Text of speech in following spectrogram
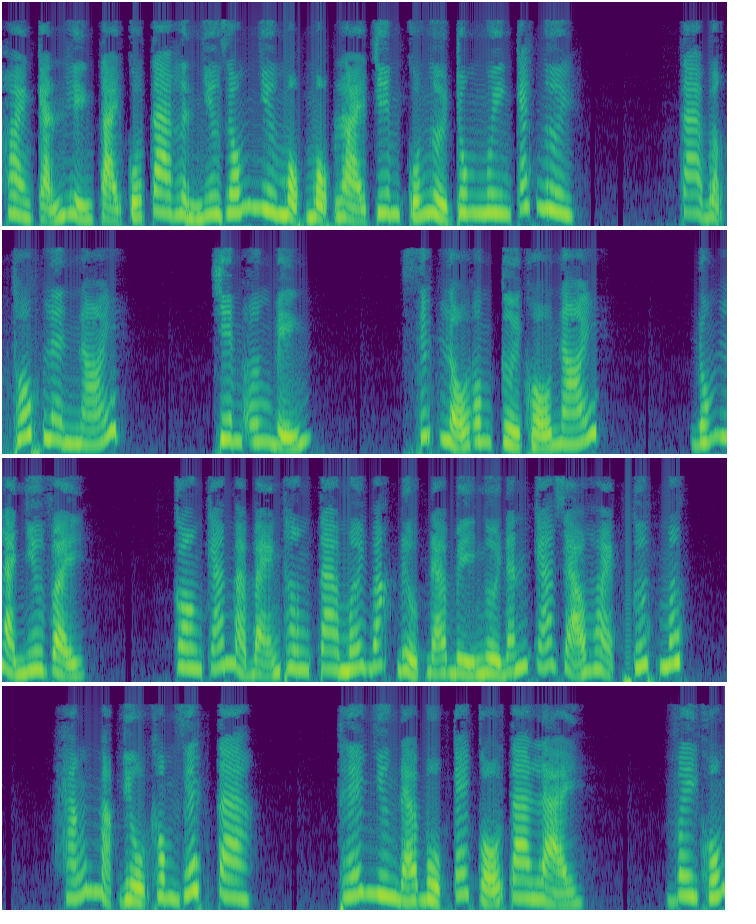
Hoàn cảnh hiện tại của ta hình như giống như một một loại chim của người Trung Nguyên các ngươi. Ta bật thốt lên nói. Chim ưng biển. Xích lỗ ông cười khổ nói. Đúng là như vậy. Con cá mà bản thân ta mới bắt được đã bị người đánh cá giả hoạt cướp mất. Hắn mặc dù không giết ta. Thế nhưng đã buộc cái cổ ta lại. Vây khốn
